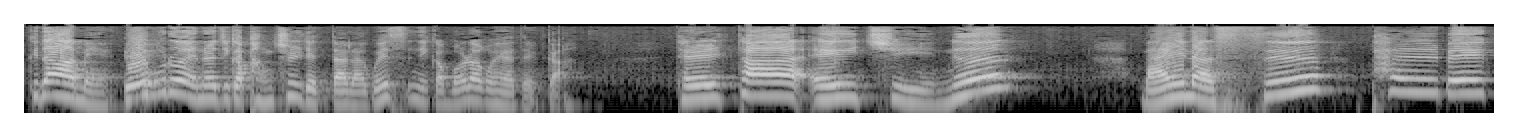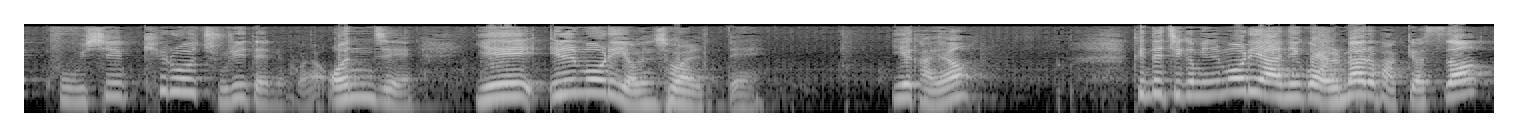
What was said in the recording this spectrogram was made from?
그 다음에 외부로 에너지가 방출됐다라고 했으니까 뭐라고 해야 될까? 델타 H는 마이너스 890kJ이 되는 거야. 언제? 얘 1몰이 연소할 때. 이해 가요? 근데 지금 1몰이 아니고 얼마로 바뀌었어?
